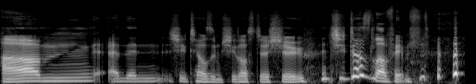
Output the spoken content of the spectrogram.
Um and then she tells him she lost her shoe and she does love him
